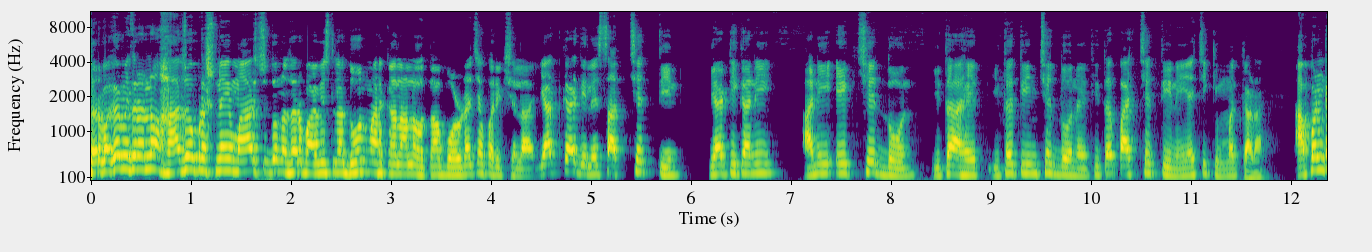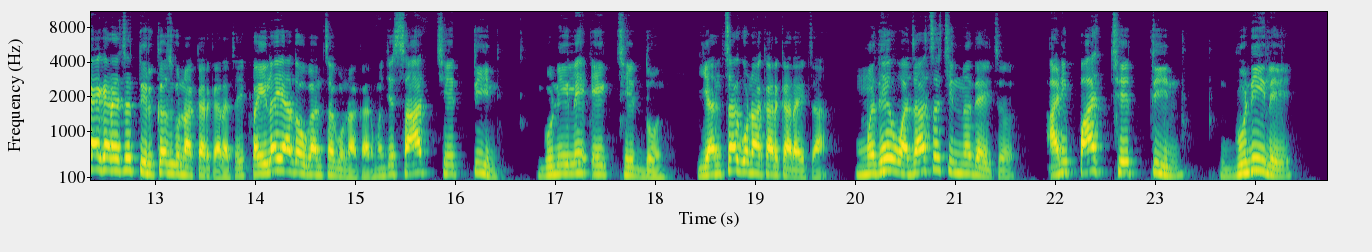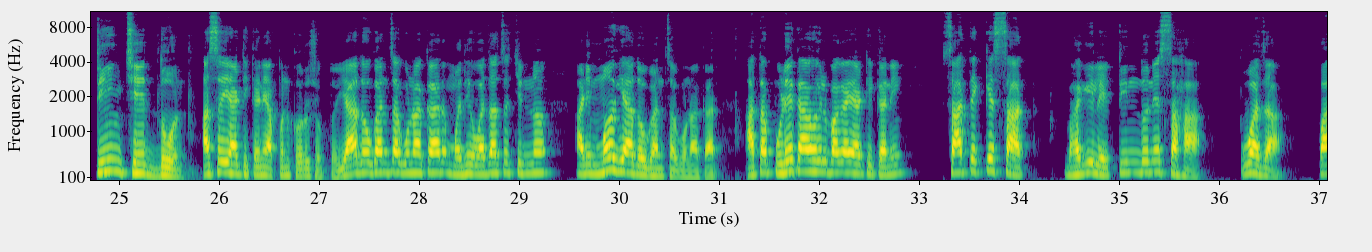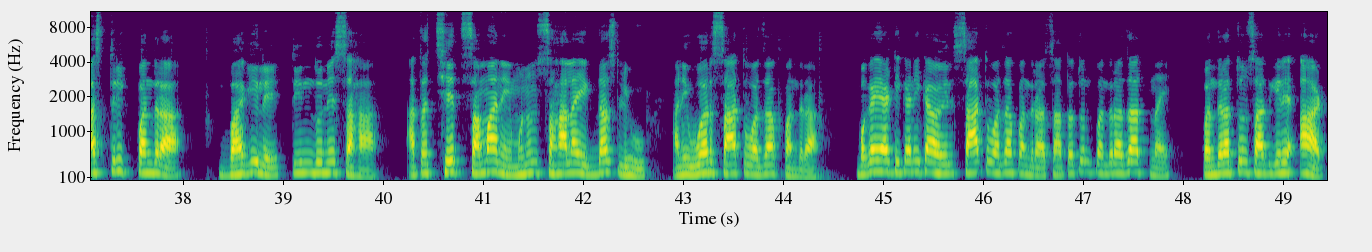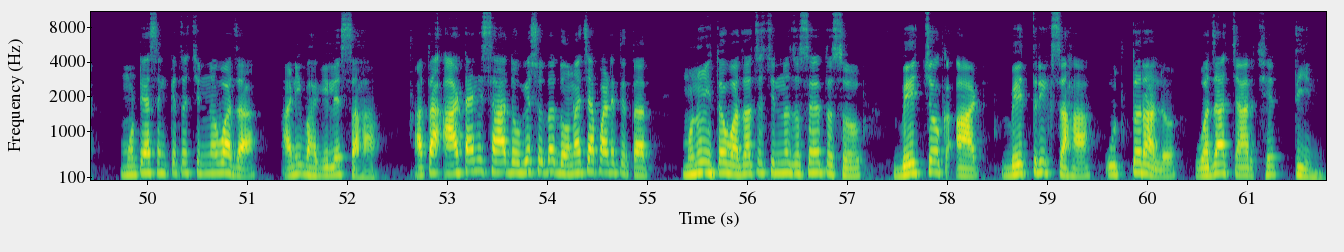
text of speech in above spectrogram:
तर बघा मित्रांनो हा जो प्रश्न आहे मार्च दोन हजार बावीस ला दोन मार्काला आला होता बोर्डाच्या परीक्षेला. यात काय दिले? सातशे तीन. या ठिकाणी आणि एकशे दोन इथं आहेत. इथं तीनशे दोन आहेत. इथं पाचशे तीन आहे. याची किंमत काढा. आपण काय करायचं? तिरकस गुणाकार करायचा. पहिला या दोघांचा गुणाकार म्हणजे सात छेद तीन गुणिले एक छेद दोन. यांचा गुणाकार करायचा. मध्ये वजाचं चिन्ह द्यायचं आणि पाच छेद तीन गुणिले तीन छेद दोन. असं या ठिकाणी आपण करू शकतो. या दोघांचा गुणाकारमध्ये वजाचं चिन्ह आणि मग या दोघांचा गुणाकार. आता पुढे काय होईल बघा या ठिकाणी. सात एक्के सात भागिले तीन दोने सहा वजा पाच त्रिक पंधरा भागिले तीन दोने सहा. आता छेद समान आहे म्हणून सहाला एकदाच लिहू आणि वर सात वजा पंधरा. बघा या ठिकाणी काय होईल? सात वजा पंधरा. सातातून पंधरा जात नाही. पंधरातून सात गेले आठ. मोठ्या संख्येचं चिन्ह वजा आणि भागिले सहा. आता आठ आणि सहा दोघे सुद्धा दोनाच्या पाड्यात येतात. म्हणून इथं वजाचं चिन्ह जसं आहे तसं बेचौक आठ बेत्रिक सहा उत्तर आलं वजा चार छेद तीन.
